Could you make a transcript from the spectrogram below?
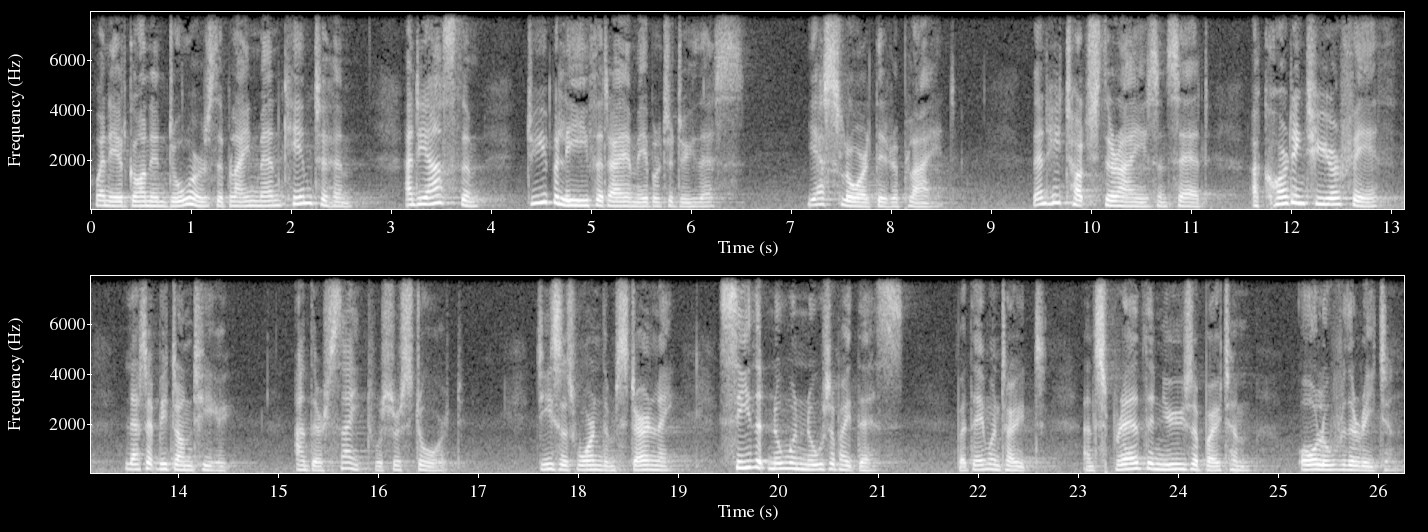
When he had gone indoors, the blind men came to him, and he asked them, Do you believe that I am able to do this? Yes, Lord, they replied. Then he touched their eyes and said, According to your faith, let it be done to you. And their sight was restored. Jesus warned them sternly, See that no one knows about this. But they went out and spread the news about him all over the region.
